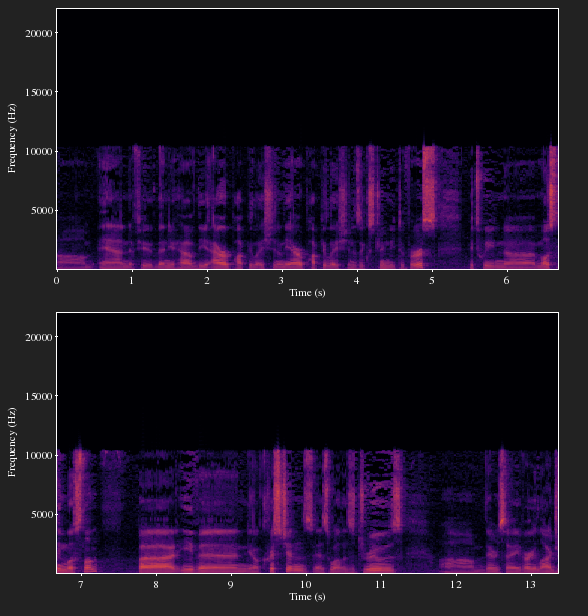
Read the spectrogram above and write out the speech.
Um, and if you, then you have the Arab population, and the Arab population is extremely diverse between uh, mostly Muslim, but even you know Christians as well as Druze. Um, there's a very large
